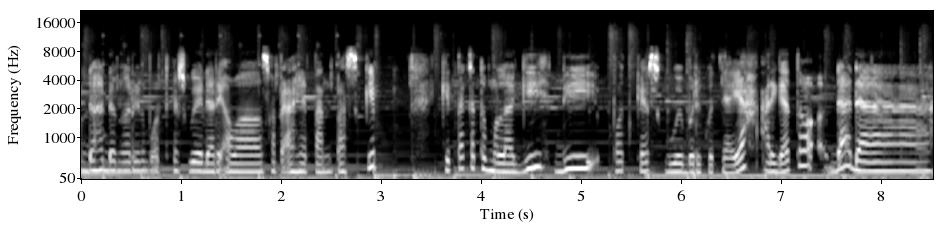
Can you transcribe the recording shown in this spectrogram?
udah dengerin podcast gue dari awal sampai akhir tanpa skip. Kita ketemu lagi di podcast gue berikutnya ya. Arigato. Dadah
